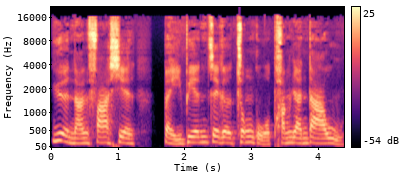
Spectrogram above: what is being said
越南发现。北边这个中国庞然大物，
